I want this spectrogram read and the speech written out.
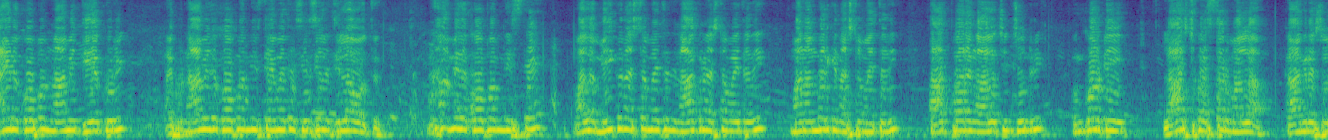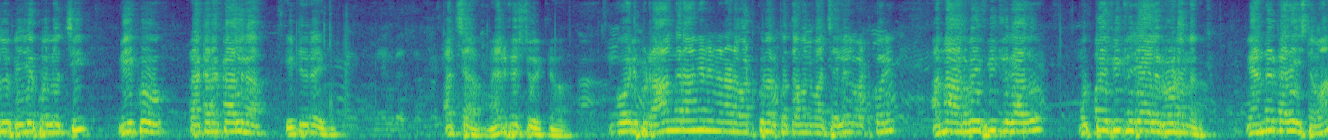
ఆయన కోపం నా మీద తీయకూరి. ఇప్పుడు నా మీద కోపం తీస్తే ఏమైతే సిరిసిల్ల జిల్లా అవుతుంది. నా మీద కోపం తీస్తే మళ్ళీ మీకు నష్టం అవుతుంది నాకు నష్టం అవుతుంది మనందరికి నష్టం అవుతుంది. తాత్పరంగా ఆలోచించుండ్రి. ఇంకోటి లాస్ట్కి వస్తారు మళ్ళా. కాంగ్రెస్ వాళ్ళు బీజేపీ వాళ్ళు వచ్చి మీకు రకరకాలుగా ఇటురా ఇది. అచ్చా మేనిఫెస్టో పెట్టినవా? ఇంకోటి ఇప్పుడు రాంగ రాంగ నన్ను పట్టుకున్నారు కొంతమంది మా చెల్లెలు పట్టుకొని. అన్న అరవై ఫీట్లు కాదు ముప్పై ఫీట్లు చేయాలి రోడ్ అన్నారు మీ అందరికి అదే ఇష్టమా?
